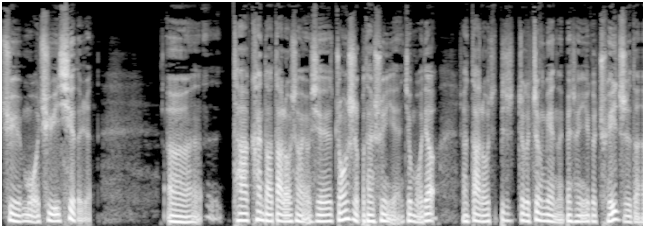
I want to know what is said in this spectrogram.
去抹去一切的人。呃，他看到大楼上有些装饰不太顺眼，就抹掉，让大楼这个正面呢变成一个垂直的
